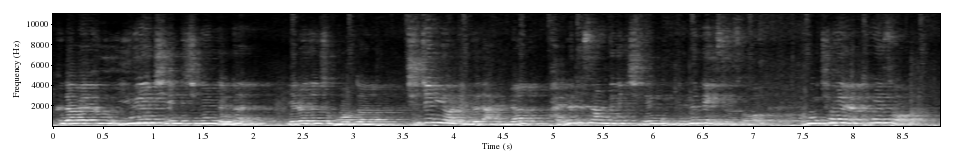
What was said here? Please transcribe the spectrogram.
그 다음에 그 이후에 진행, 진행되는 예를 들어서 뭐 어떤 추진위원회든 아니면 관련 사항들이 진행되는 데 있어서 공청회를 통해서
